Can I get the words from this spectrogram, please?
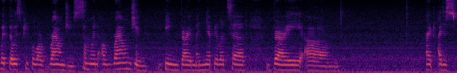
with those people around you, someone around you being very manipulative, very um like I just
